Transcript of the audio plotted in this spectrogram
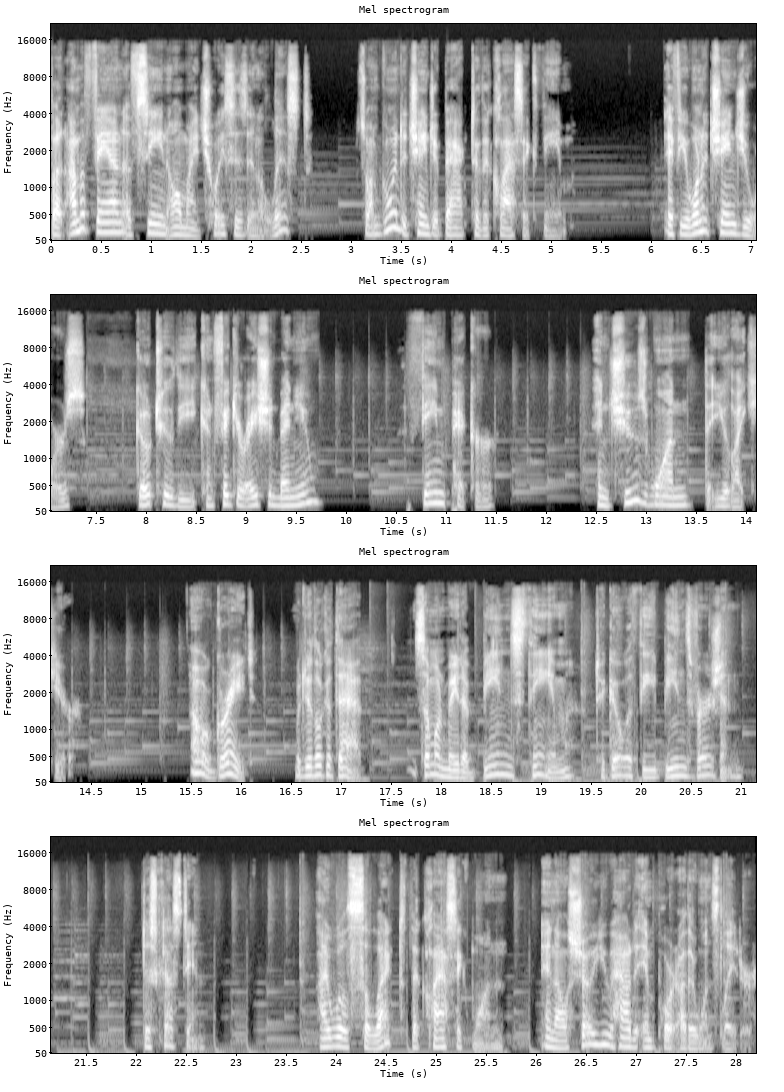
but I'm a fan of seeing all my choices in a list, so I'm going to change it back to the classic theme. If you want to change yours, go to the Configuration menu, Theme Picker, and choose one that you like here. Oh, great! Would you look at that? Someone made a Beans theme to go with the Beans version. Disgusting. I will select the classic one, and I'll show you how to import other ones later.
